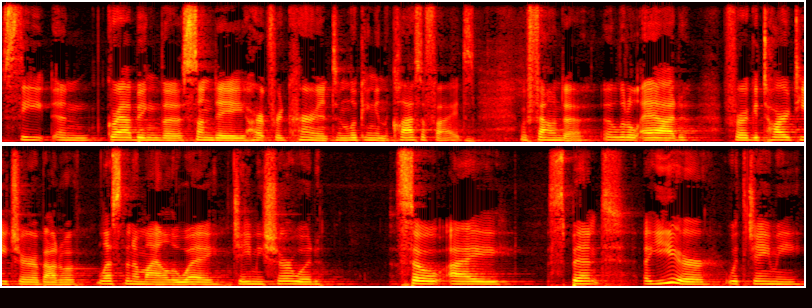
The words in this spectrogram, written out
seat and grabbing the Sunday Hartford Courant and looking in the classifieds. We found a, a little ad for a guitar teacher about a, less than a mile away, Jamie Sherwood. So I spent a year with Jamie,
